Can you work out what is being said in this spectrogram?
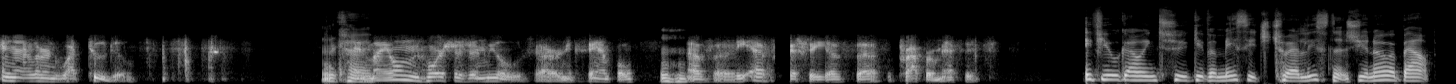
and I learned what to do. Okay. And my own horses and mules are an example mm-hmm. of uh, the efficacy of uh, proper methods. If you were going to give a message to our listeners, you know, about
